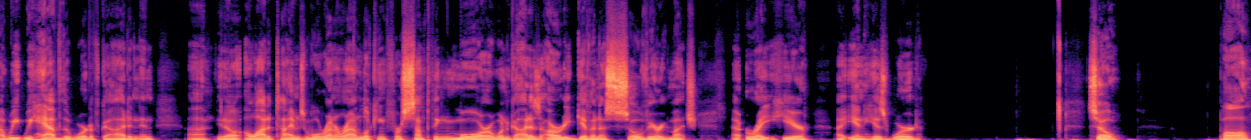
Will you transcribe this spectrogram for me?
uh, we we have the Word of God, and and uh, you know, a lot of times we'll run around looking for something more when God has already given us so very much uh, right here uh, in his word. So, Paul,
